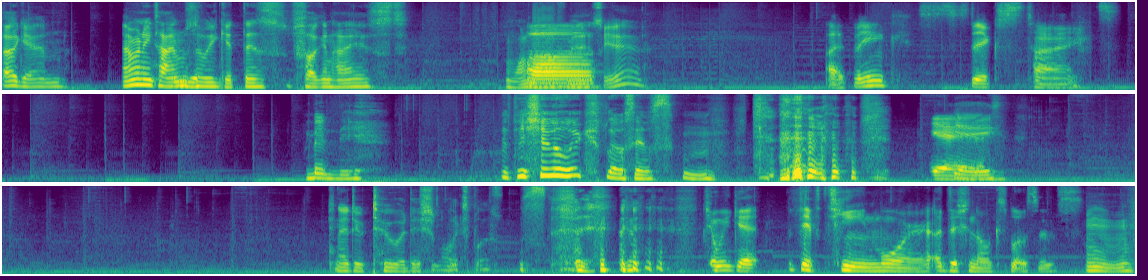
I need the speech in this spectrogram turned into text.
rage again. How many times do we get this fucking heist? One and a half Uh, minutes. Yeah. I think six times. Many additional explosives. Hmm. Yeah. Yay. Can I do two additional explosives? Can we get fifteen more additional explosives? Hmm.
